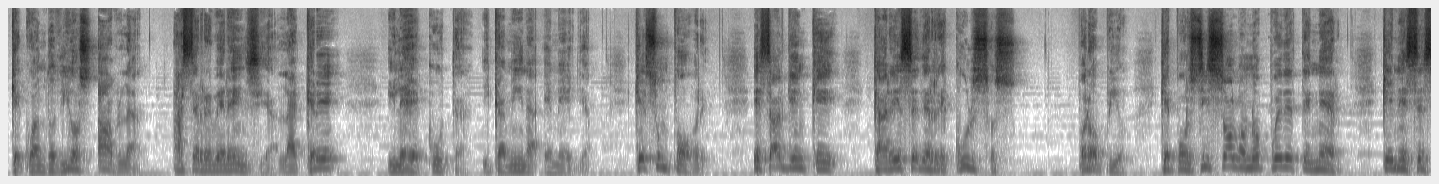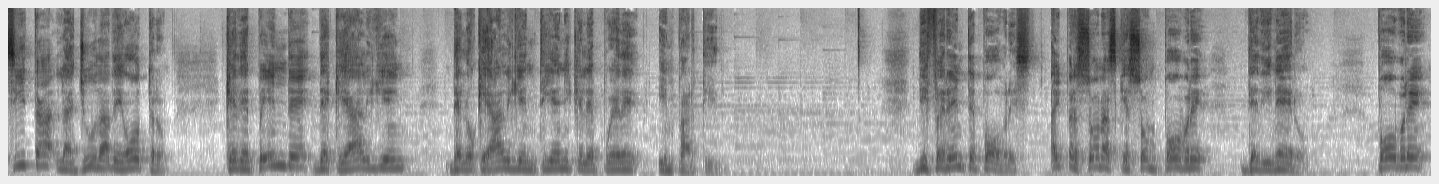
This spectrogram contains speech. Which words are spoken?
que cuando Dios habla, hace reverencia, la cree y la ejecuta y camina en ella. ¿Qué es un pobre? Es alguien que carece de recursos propios, que por sí solo no puede tener, que necesita la ayuda de otro, que depende de que alguien, de lo que alguien tiene y que le puede impartir. Diferentes pobres. Hay personas que son pobres de dinero, pobre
